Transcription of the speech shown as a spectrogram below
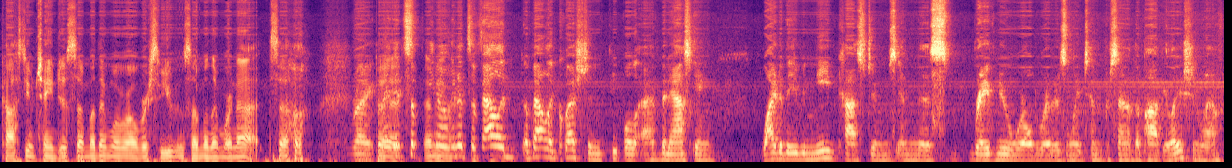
costume changes. Some of them were well received and some of them were not. So, Right. But, it's a, I you know, mean- and it's a valid a valid question. People have been asking, why do they even need costumes in this brave new world where there's only 10% of the population left?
